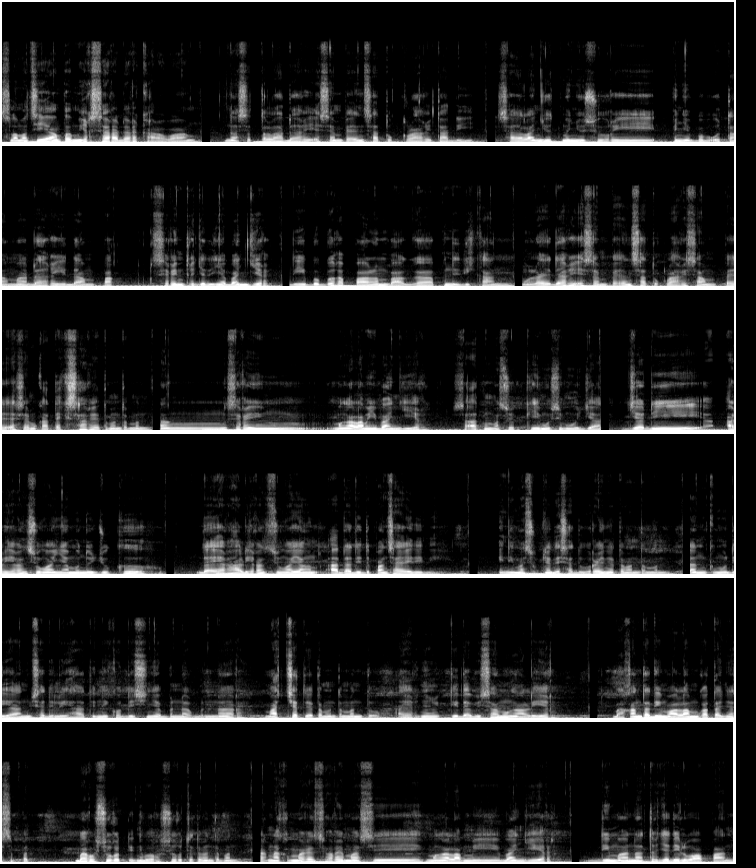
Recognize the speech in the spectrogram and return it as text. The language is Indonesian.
Selamat siang pemirsa Radar Karawang. Nah setelah dari SMPN 1 Kelari tadi, saya lanjut menyusuri penyebab utama dari dampak sering terjadinya banjir di beberapa lembaga pendidikan mulai dari SMPN 1 Kelari sampai SMK Teksar ya teman-teman yang sering mengalami banjir saat memasuki musim hujan. Jadi aliran sungainya menuju ke daerah aliran sungai yang ada di depan saya ini nih ini masuknya desa Duren ya teman-teman. Dan kemudian bisa dilihat ini kondisinya benar-benar macet ya teman-teman tuh. Airnya tidak bisa mengalir. Bahkan tadi malam katanya sempat baru surut ini baru surut ya teman-teman. Karena kemarin sore masih mengalami banjir di mana terjadi luapan.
